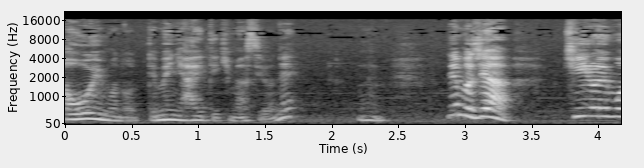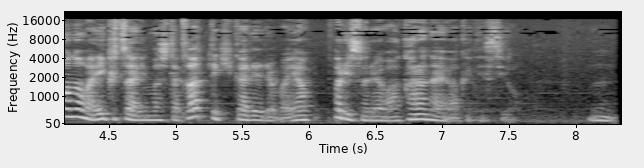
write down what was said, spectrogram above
青いものって目に入ってきますよね。うん。でもじゃあ黄色いものはいくつありましたかって聞かれればやっぱりそれはわからないわけですよ。うん、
